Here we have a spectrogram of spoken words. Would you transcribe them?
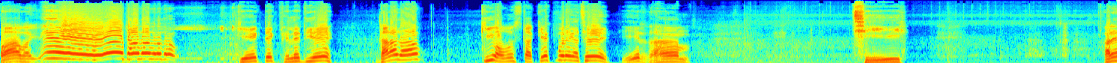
বাহ ভাই। এ দাঁড়াও দাঁড়াও দাঁড়াও কেক টেক ফেলে দিয়ে দাঁড়া দাঁড়াও। কি অবস্থা? কেক পড়ে গেছে। এ রাম। ছি। আরে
